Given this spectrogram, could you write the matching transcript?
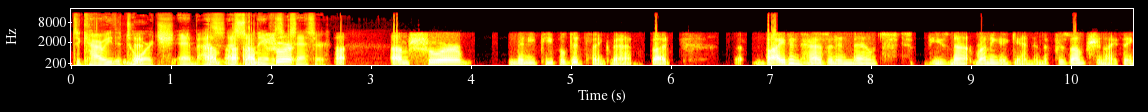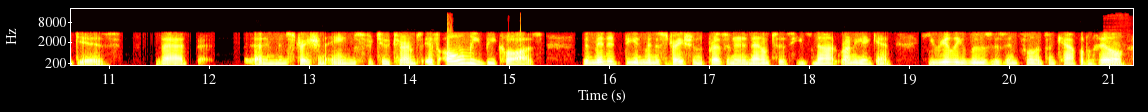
to carry the torch uh, as, as, something I'm of sure, a successor. I'm sure many people did think that, but Biden hasn't announced he's not running again, and the presumption I think is that an administration aims for two terms, if only because the minute the administration, the president announces he's not running again, he really loses influence on Capitol Hill. Mm.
